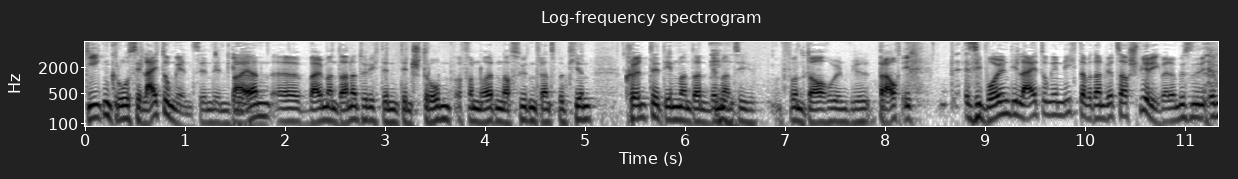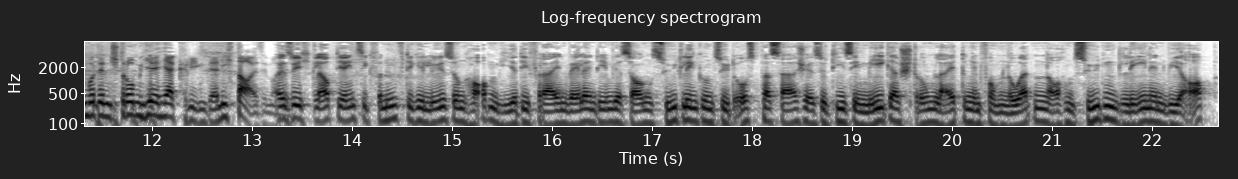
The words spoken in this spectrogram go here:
gegen große Leitungen sind in genau. Bayern, äh, weil man da natürlich den, den Strom von Norden nach Süden transportieren könnte, den man dann, wenn man sie von da holen will, braucht. Ich, sie wollen die Leitungen nicht, aber dann wird es auch schwierig, weil dann müssen Sie irgendwo den Strom hierher kriegen, der nicht da ist. also ich glaube, die einzig vernünftige Lösung haben hier die Freien Wähler, indem wir sagen Südlink und Südostpassage, also diese Megastromleitungen vom Norden nach dem Süden lehnen wir ab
